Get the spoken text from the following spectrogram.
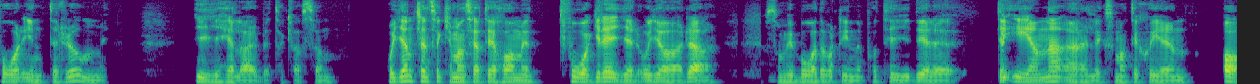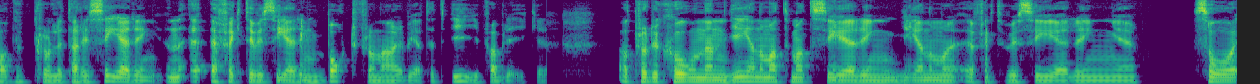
får inte rum i hela arbetarklassen. Och egentligen så kan man säga att det har med två grejer att göra som vi båda varit inne på tidigare. Det ena är liksom att det sker en avproletarisering, en e-, effektivisering bort från arbetet i fabriker. Att produktionen genom automatisering, genom effektivisering så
